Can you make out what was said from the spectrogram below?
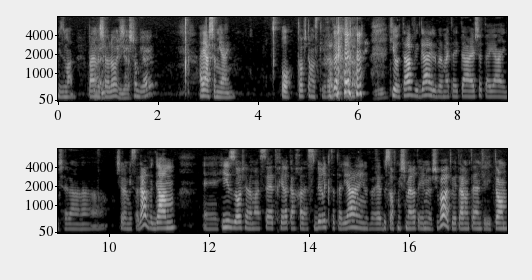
מזמן, 2003. היה שם יין? היה שם יין. או, טוב שאתה מזכיר את זה. כי אותה אביגיל באמת הייתה אשת היין של, המסעדה וגם היא זו שלמעשה התחילה ככה להסביר לי קצת על יין ובסוף משמרת היינו יושבות והיא הייתה נותנת לי לטעום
